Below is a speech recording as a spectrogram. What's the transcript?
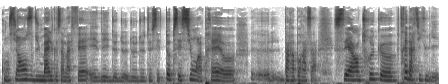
conscience du mal que ça m'a fait et de, de, cette obsession après euh, euh, par rapport à ça. C'est un truc très particulier.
